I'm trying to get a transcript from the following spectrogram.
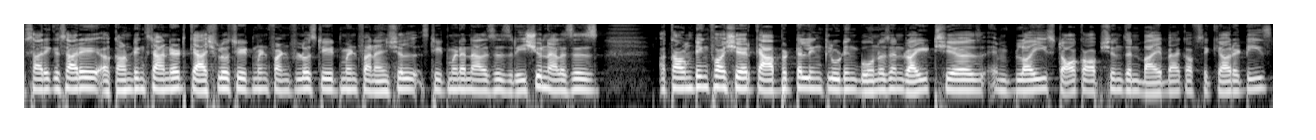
सारे के सारे accounting standards, cash flow statement, fund flow statement, financial statement analysis, ratio analysis, accounting for share capital, including bonus and right shares, employee stock options and buyback of securities,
